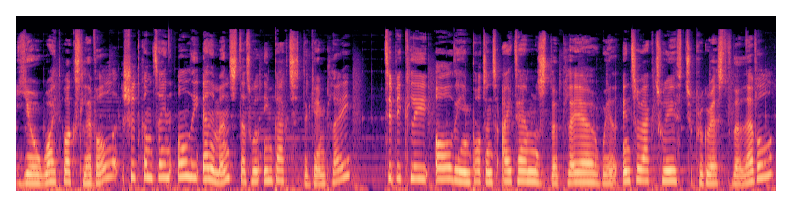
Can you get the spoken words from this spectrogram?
Your white box level should contain only elements that will impact the gameplay, typically all the important items the player will interact with to progress to the level,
